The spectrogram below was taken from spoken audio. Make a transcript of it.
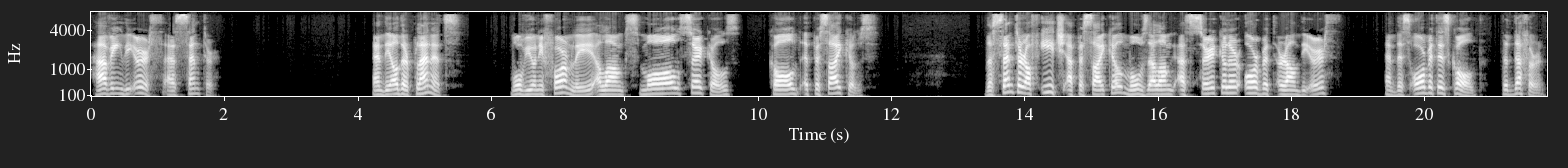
having the Earth as center. And the other planets move uniformly along small circles called epicycles. The center of each epicycle moves along a circular orbit around the Earth, and this orbit is called the deferent.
